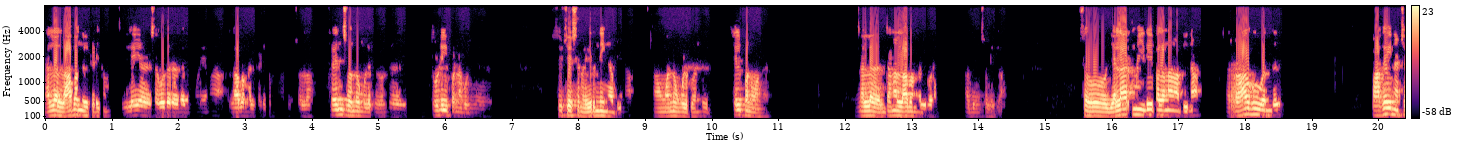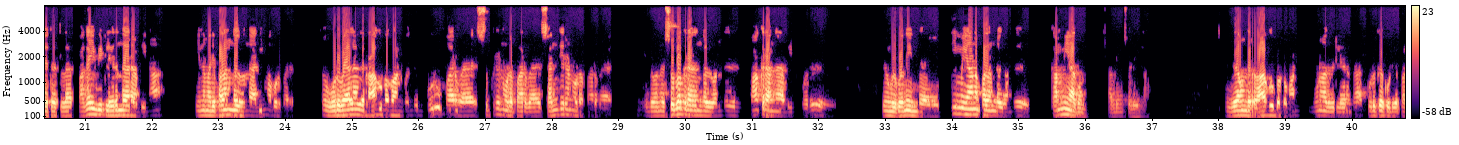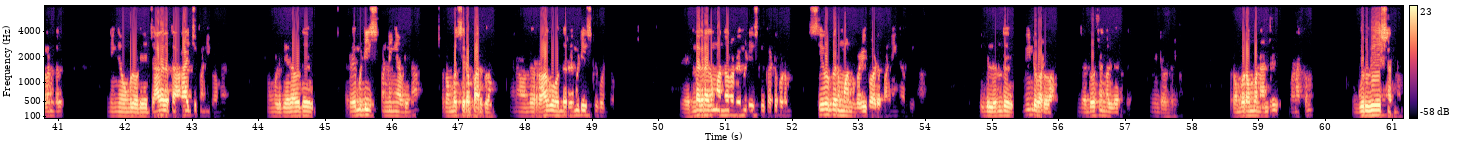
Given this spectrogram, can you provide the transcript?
நல்ல லாபங்கள் கிடைக்கும். இளைய சகோதரர்கள் மூலயமா லாபங்கள் கிடைக்கும் அப்படின்னு சொல்லலாம். ஃப்ரெண்ட்ஸ் வந்து உங்களுக்கு வந்து தொழில் பண்ணக்கூடிய சுச்சுவேஷனில் இருந்தீங்க அப்படின்னா அவங்க வந்து உங்களுக்கு வந்து ஹெல்ப் பண்ணுவாங்க. நல்ல தன லாபங்கள் வரும் அப்படின்னு சொல்லிக்கலாம். ஸோ எல்லாருக்குமே இதே பலனா அப்படின்னா ராகு வந்து பகை நட்சத்திரத்துல பகை வீட்டில் இருந்தார் அப்படின்னா இந்த மாதிரி பலன்கள் வந்து அதிகமாக கொடுப்பாரு. ஸோ ஒருவேளை ராகு பகவான் வந்து குரு பார்வை சுக்கிரனோட பார்வை சந்திரனோட பார்வை இது வந்து சுப கிரகங்கள் வந்து பார்க்குறாங்க அப்படின் போது இவங்களுக்கு வந்து இந்த தீமையான பலன்கள் வந்து கம்மியாகும் அப்படின்னு சொல்லிடலாம். இதுதான் வந்து ராகு பகவான் மூணாவது வீட்டில் இருந்தால் கொடுக்கக்கூடிய பலன்கள். நீங்கள் உங்களுடைய ஜாதகத்தை ஆராய்ச்சி பண்ணிக்கோங்க. உங்களுக்கு ஏதாவது ரெமிடிஸ் பண்ணீங்க அப்படின்னா ரொம்ப சிறப்பாக இருக்கலாம். ஏன்னா வந்து ராகு வந்து ரெமிடிஸ்க்கு கொஞ்சம் எந்த கிரகமாக இருந்தாலும் ரெமிடிஸ்க்கு கட்டுப்படும். சிவபெருமான் வழிபாடு பண்ணீங்க அப்படின்னா இதிலிருந்து மீண்டு வரலாம். இந்த தோஷங்கள்லேருந்து மீண்டு வந்துடலாம். ரொம்ப ரொம்ப நன்றி. வணக்கம். குருவே சரணம்.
